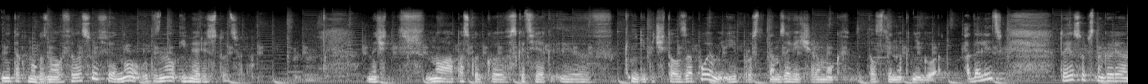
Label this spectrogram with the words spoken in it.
не так много знал философии, но вот знал имя Аристотеля. Значит, ну а поскольку, сказать, я э, книги-то читал за поем и просто там за вечер мог толстенную книгу одолеть, то я, собственно говоря,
